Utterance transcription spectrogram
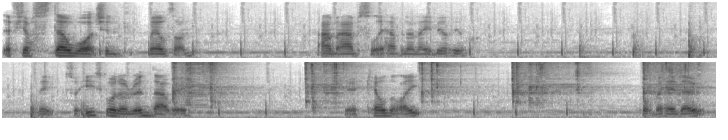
If you're still watching, well done. I'm absolutely having a nightmare here. Right, so he's going around that way. Okay, kill the light. Put my head out.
